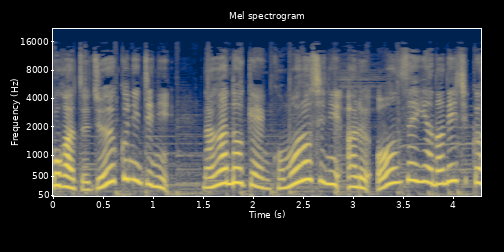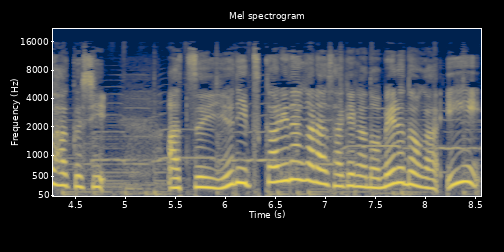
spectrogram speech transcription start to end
5月19日に長野県小諸市にある温泉宿に宿泊し、熱い湯に浸かりながら酒が飲めるのがいい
